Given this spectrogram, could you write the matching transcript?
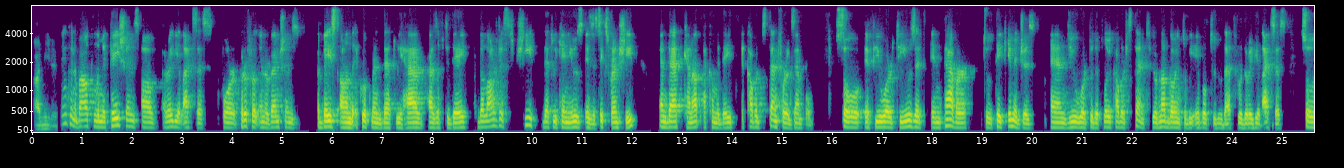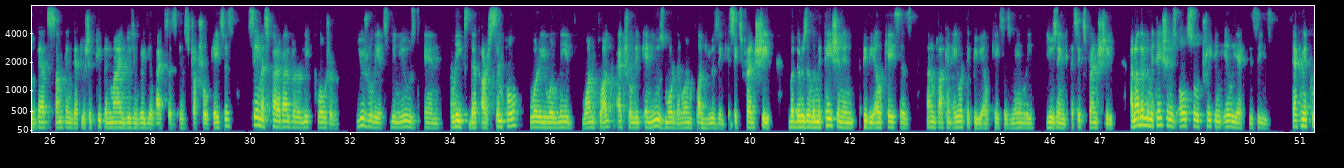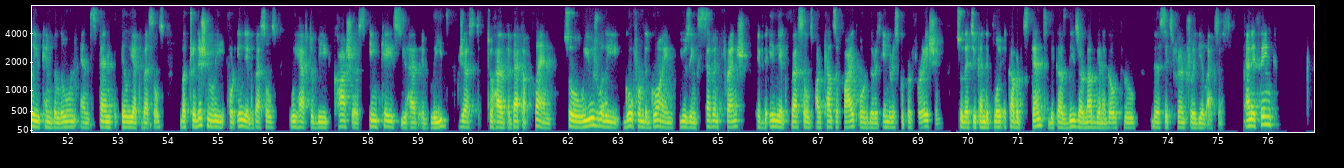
uh, needed. Thinking about limitations of radial access for peripheral interventions based on the equipment that we have as of today, the largest sheath that we can use is a six French sheath, and that cannot accommodate a covered stent, for example. So if you were to use it in TAVR, to take images and you were to deploy a covered stent, you're not going to be able to do that through the radial access. So that's something that we should keep in mind using radial access in structural cases. Same as paravalvular leak closure. Usually it's been used in leaks that are simple, where you will need one plug. Actually, can use more than one plug using a six French sheath. But there is a limitation in PVL cases, and I'm talking aortic PVL cases mainly, using a six French sheath. Another limitation is also treating iliac disease. Technically, you can balloon and stent iliac vessels, But traditionally, for iliac vessels, we have to be cautious in case you have a bleed, just to have a backup plan. So we usually go from the groin using seven French if the iliac vessels are calcified or there is any risk of perforation, so that you can deploy a covered stent because these are not going to go through the six French radial access. And I think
